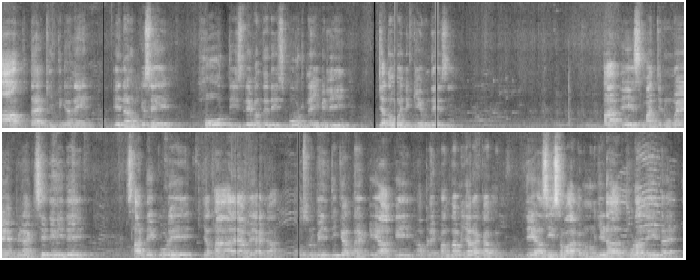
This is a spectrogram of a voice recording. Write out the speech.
ਆਪ ਤੈਅ ਕੀਤੀਆਂ ਨੇ। ਇਹਨਾਂ ਨੂੰ ਕਿਸੇ ਹੋਰ ਤੀਸਰੇ ਬੰਦੇ ਦੀ ਸਪੋਰਟ ਨਹੀਂ ਮਿਲੀ ਜਦੋਂ ਇਹ ਨਿੱਕੇ ਹੁੰਦੇ ਸੀ। ਤਾਂ ਇਸ ਮੰਚ ਨੂੰ ਮੈਂ ਬਿਨਾਂ ਕਿਸੇ ਦੇਰੀ ਦੇ ਸਾਡੇ ਕੋਲੇ ਜਥਾ ਆਇਆ ਹੋਇਆ ਹੈਗਾ ਉਸ ਨੂੰ ਬੇਨਤੀ ਕਰਦਾ ਕਿ ਆ ਕੇ ਆਪਣੇ ਫਨ ਦਾ ਮੁਜ਼ਾਹਰਾ ਕਰਨ ਤੇ ਅਸੀਂ ਸਮਾਗਮ ਨੂੰ ਜਿਹੜਾ ਥੋੜਾ ਲੇਟ ਹੈ,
